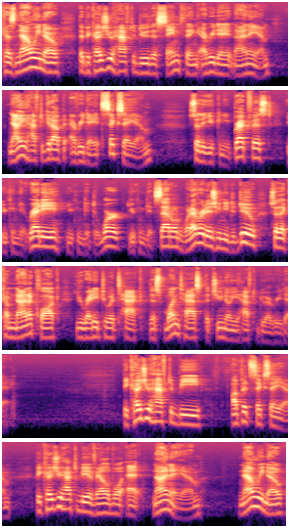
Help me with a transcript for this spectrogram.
Because now we know that because you have to do this same thing every day at 9 a.m., now you have to get up every day at 6 a.m. so that you can eat breakfast, you can get ready, you can get to work, you can get settled, whatever it is you need to do, so that come nine o'clock, you're ready to attack this one task that you know you have to do every day. Because you have to be up at 6 a.m., because you have to be available at 9 a.m., now we know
